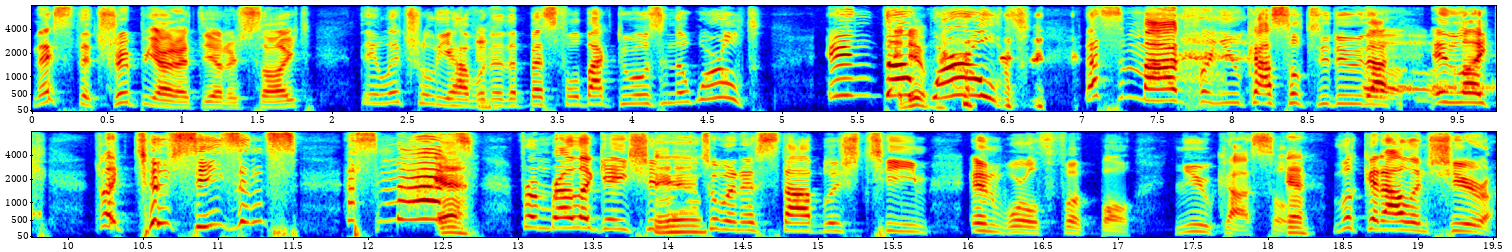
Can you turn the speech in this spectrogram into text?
next to Trippier at the other side, they literally have one of the best fullback duos in the world. In the world! That's mad for Newcastle to do that uh, in like like two seasons. That's mad. Yeah. From relegation yeah. to an established team in world football. Newcastle. Yeah. Look at Alan Shearer.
